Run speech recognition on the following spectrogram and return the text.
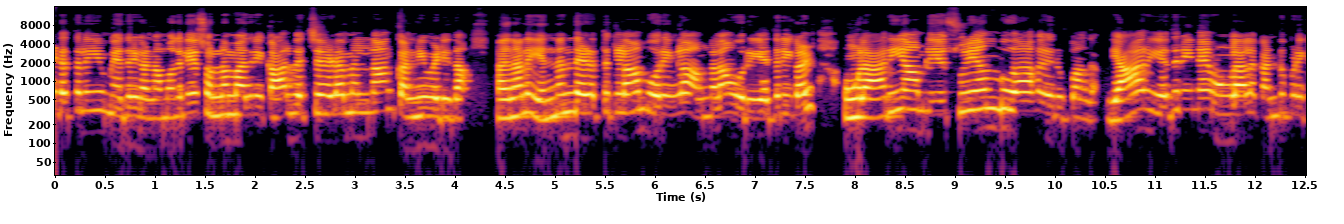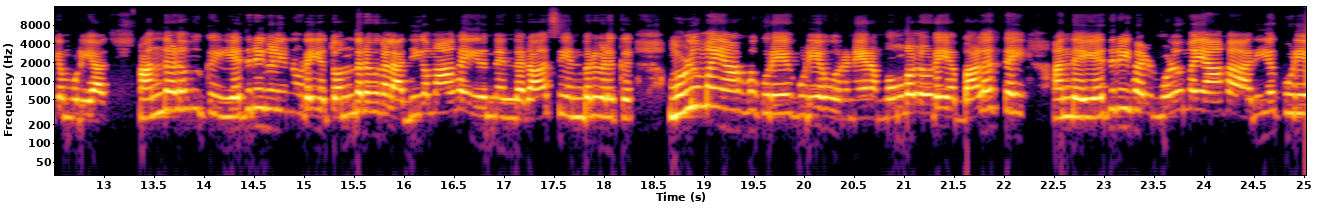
இடத்துலயும் எதிரிகள். நான் முதலே சொன்ன மாதிரி கால் வச்ச இடமெல்லாம் கண்ணி வெடிதான் அதனால எந்தெந்த இடத்துக்கெல்லாம் போறீங்களோ அங்கெல்லாம் ஒரு எதிரிகள் உங்களை அறியாமலேயே சுயம்புவாக இருப்பாங்க. யார் எதிரினே உங்களால கண்டுபிடிக்க முடியாது. அந்த அளவுக்கு எதிரிகளினுடைய தொந்தரவுகள் அதிகமாக இருந்த இந்த ராசி என்பர்களுக்கு முழுமையாக குறையக்கூடிய ஒரு நேரம். உங்களுடைய பலத்தை அந்த எதிரிகள் முழுமையாக அறியக்கூடிய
